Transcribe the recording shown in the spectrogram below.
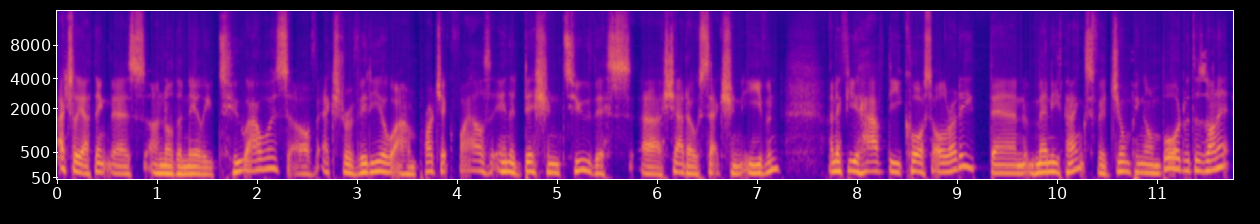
Actually, I think there's another nearly two hours of extra video and project files in addition to this uh, shadow section even. And if you have the course already, then many thanks for jumping on board with us on it.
